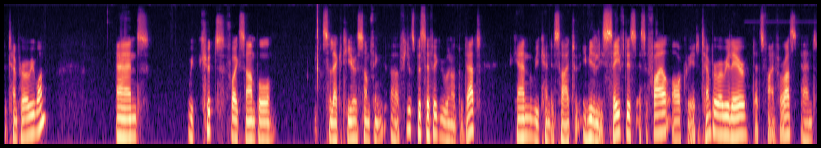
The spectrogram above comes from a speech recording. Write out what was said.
the temporary one. And we could, for example, select here something uh, field specific, we will not do that. We can decide to immediately save this as a file or create a temporary layer. That's fine for us. And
